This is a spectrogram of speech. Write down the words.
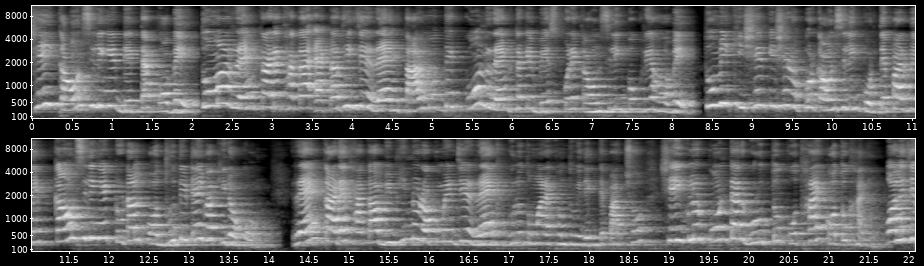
সেই কাউন্সিলিং এর ডেটটা কবে? তোমার র্যাঙ্ক কার্ডে থাকা একাধিক যে র্যাঙ্ক তার মধ্যে কোন র্যাঙ্কটাকে বেস করে কাউন্সিলিং প্রক্রিয়া হবে? তুমি কিসের কিসের ওপর কাউন্সিলিং করতে পারবে? কাউন্সিলিং এর টোটাল পদ্ধতিটাই বা কীরকম? র্যাঙ্ক কার্ডে থাকা বিভিন্ন রকমের যে র্যাঙ্কগুলো তোমার এখন তুমি দেখতে পাচ্ছ, সেইগুলোর কোনটার গুরুত্ব কোথায়, কতখানি? কলেজে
